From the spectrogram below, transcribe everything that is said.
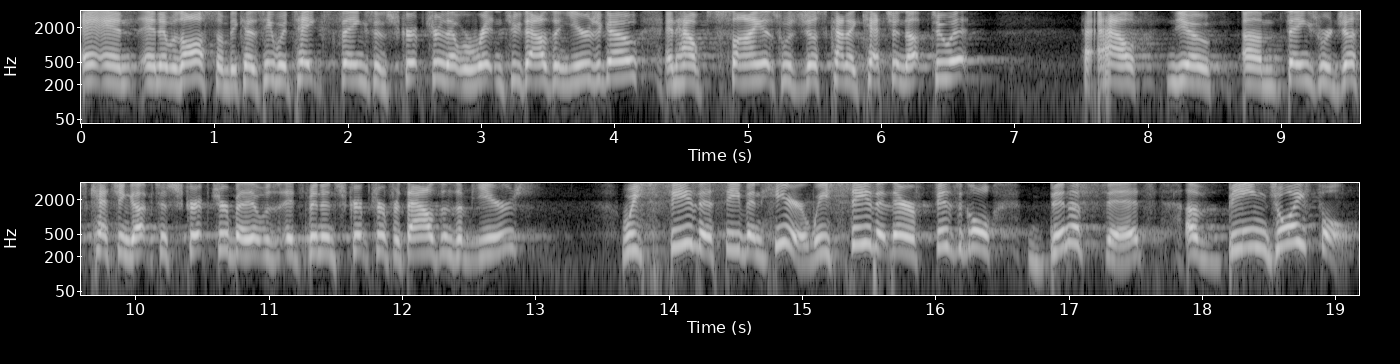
And, and, and, it was awesome because he would take things in scripture that were written 2,000 years ago and how science was just kind of catching up to it how you know um, things were just catching up to scripture but it was it's been in scripture for thousands of years. We see this even here. We see that there are physical benefits of being joyful.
